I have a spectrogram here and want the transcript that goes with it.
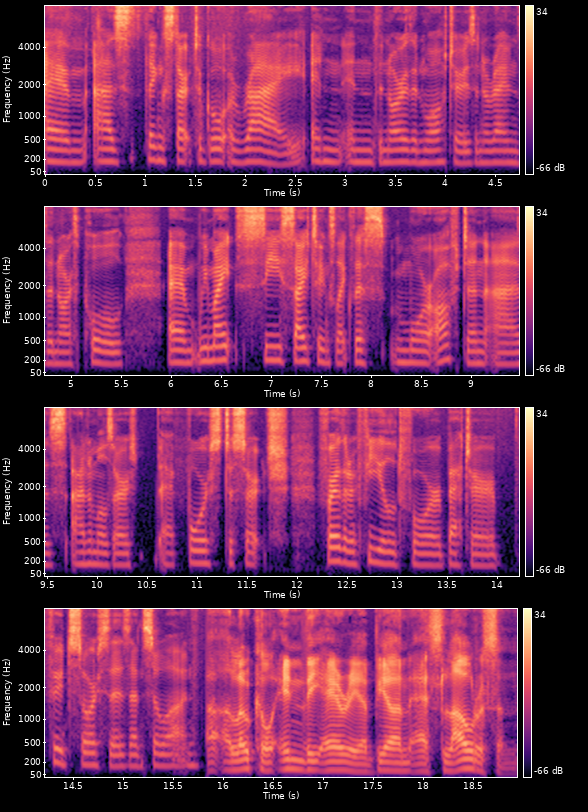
um, as things start to go awry in, in the northern waters and around the North Pole, um, we might see sightings like this more often as animals are uh, forced to search further afield for better food sources and so on. a, a local in the area, Björn S. Laursen,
